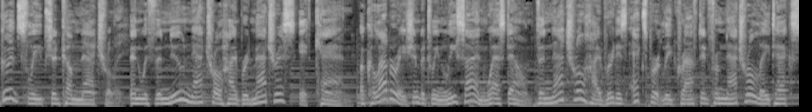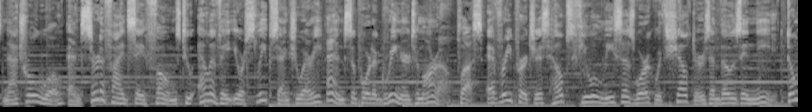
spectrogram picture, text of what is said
Good sleep should come naturally, and with the new Natural Hybrid mattress, it can. A collaboration between Leesa and West Elm, the Natural Hybrid is expertly crafted from natural latex, natural wool, and certified safe foams to elevate your sleep sanctuary and support a greener tomorrow. Plus, every purchase helps fuel Leesa's work with shelters and those in need. Don't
